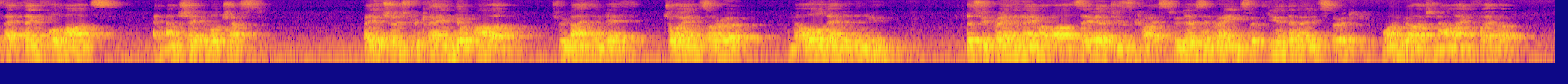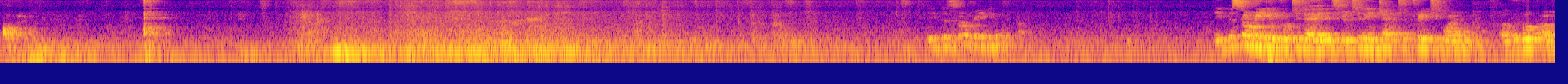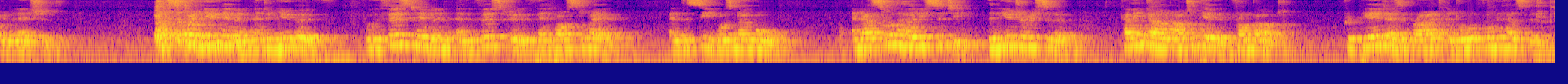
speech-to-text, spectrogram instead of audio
With th thankful hearts and unshakable trust. May your church proclaim your power through life and death, joy and sorrow, in the old and in the new. This we pray in the name of our Saviour Jesus Christ, who lives and reigns with you in the Holy Spirit, one God, now and forever. Today is written in chapter 21 of the book of Revelation. I saw a new heaven and a new earth, for the first heaven and the first earth had passed away, and the sea was no more. And I saw the holy city, the new Jerusalem, coming down out of heaven from God, prepared as a bride adorned for her husband.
